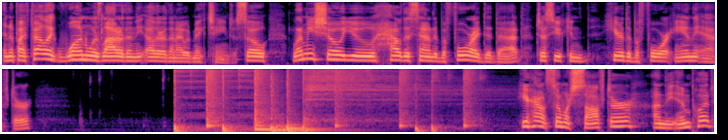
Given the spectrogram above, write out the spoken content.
And if I felt like one was louder than the other, then I would make changes. So let me show you how this sounded before I did that, just so you can hear the before and the after. Hear how it's so much softer on the input?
